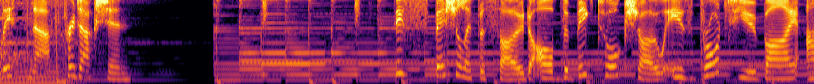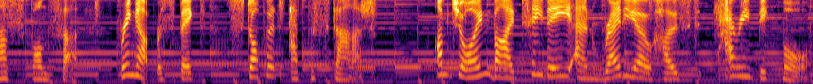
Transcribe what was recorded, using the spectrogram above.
LiSTNR production. This special episode of The Big Talk Show is brought to you by our sponsor, Bring Up Respect, Stop It at the Start. I'm joined by TV and radio host Carrie Bickmore.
